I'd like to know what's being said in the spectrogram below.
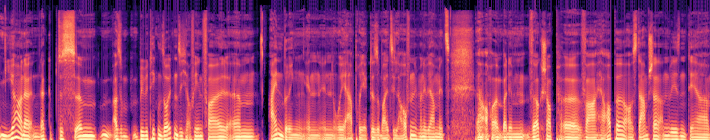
Ja, da, da gibt es, ähm, also Bibliotheken sollten sich auf jeden Fall ähm, einbringen in, in OER-Projekte, sobald sie laufen. Ich meine, wir haben jetzt äh, auch äh, bei dem Workshop äh, war Herr Hoppe aus Darmstadt anwesend, der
